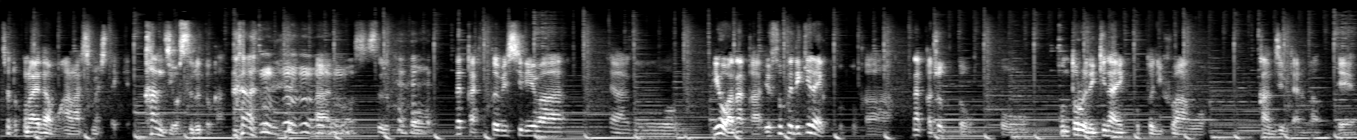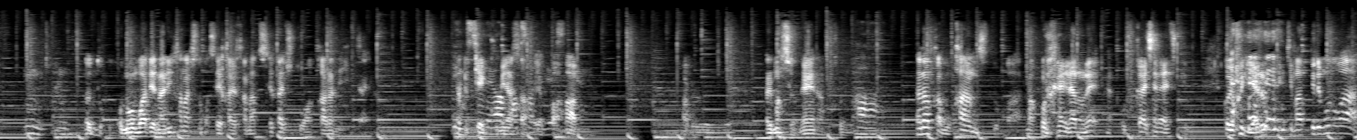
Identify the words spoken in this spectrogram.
ちょっとこの間も話しましたけど、漢字をするとか、あの、すると、なんか人見知りは、あの、要はなんか予測できないこととか、なんかちょっと、こう、コントロールできないことに不安を感じるみたいなのがあって、うんうんこの場で何話すのが正解かな正解ちょっとわからないみたいな、いや結構皆さんやっぱね。ある、ありますよね、なんかそういうの。はなんかもう漢字とか、まあこの間のね、なんかオフ会じゃないですけど、こういうふうにやるって決まってるものは、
